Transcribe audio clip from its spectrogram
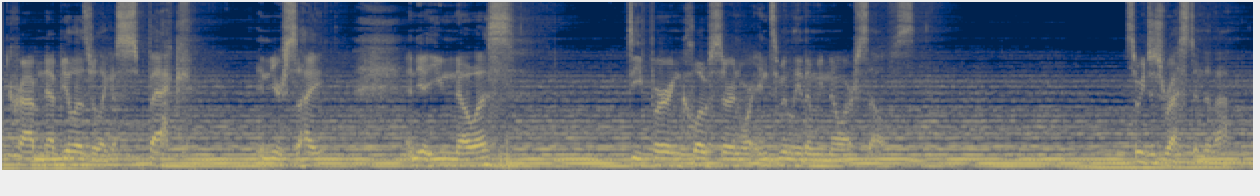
The crab nebulas are like a speck in your sight, and yet you know us deeper and closer and more intimately than we know ourselves. So we just rest into that.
